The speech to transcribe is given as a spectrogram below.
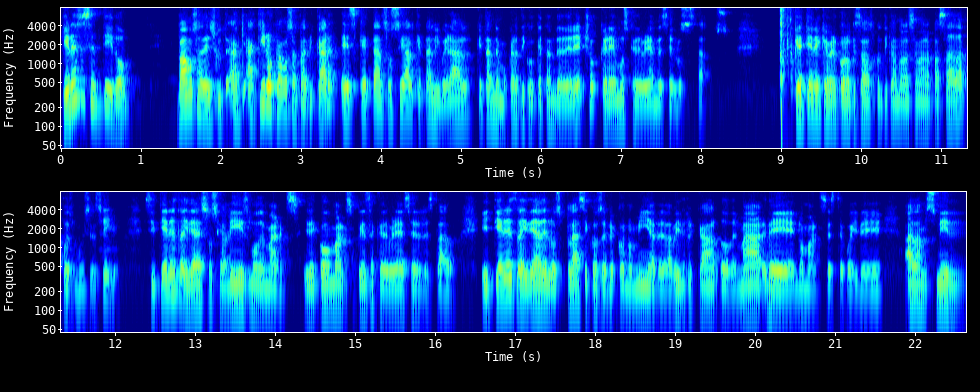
Y en ese sentido, vamos a discutir, aquí, lo que vamos a platicar es qué tan social, qué tan liberal, qué tan democrático, qué tan de derecho creemos que deberían de ser los estados. ¿Qué tiene que ver con lo que estábamos platicando la semana pasada? Pues muy sencillo. Si tienes la idea de socialismo de Marx y de cómo Marx piensa que debería de ser el Estado, y tienes la idea de los clásicos de la economía, de David Ricardo, de, Mar de no Marx, este güey, de Adam Smith,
